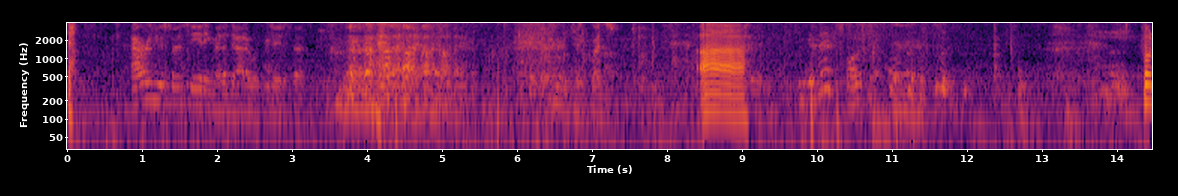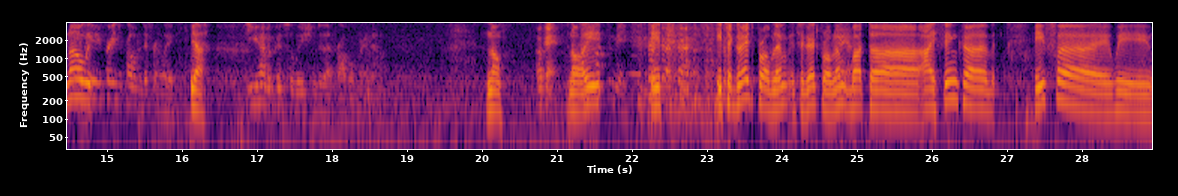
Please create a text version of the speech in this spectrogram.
Yeah. How are you associating metadata with your data sets? Trick question. Uh, for now, we, phrase the problem differently. yeah, Do you have a good solution to that problem right now? no, Okay. No, it- talk to me. it's it's a great problem. It's a great problem, Yeah. but uh, I think uh, if uh, we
